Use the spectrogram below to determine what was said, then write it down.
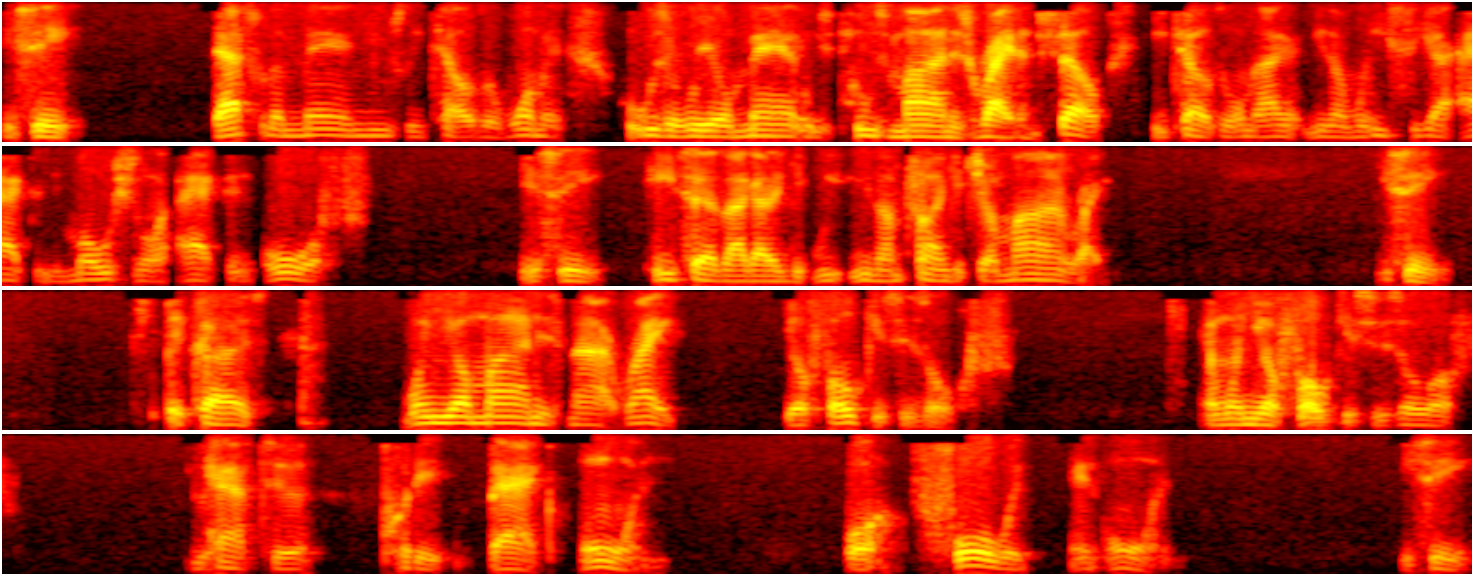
You see, that's what a man usually tells a woman who's a real man, whose, whose mind is right himself. He tells a woman, you know, when he see her acting emotional, acting off, you see, he says, I got to get, you know, I'm trying to get your mind right. You see, because when your mind is not right, your focus is off. And when your focus is off, you have to put it back on or forward and on. You see,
